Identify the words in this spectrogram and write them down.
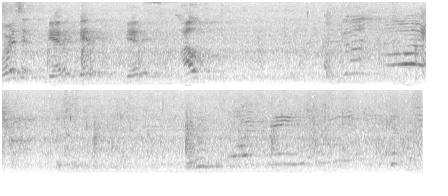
Where is it? Get it, get it, get it. Out.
